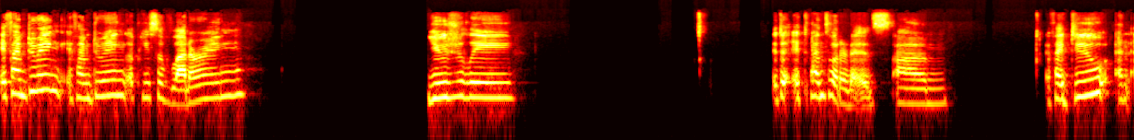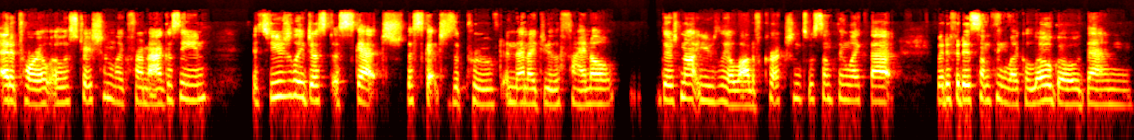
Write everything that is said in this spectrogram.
if i'm doing if i'm doing a piece of lettering it, it depends what it is. Um, if I do an editorial illustration, like for a magazine, it's usually just a sketch. The sketch is approved, and then I do the final. There's not usually a lot of corrections with something like that. But if it is something like a logo, then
